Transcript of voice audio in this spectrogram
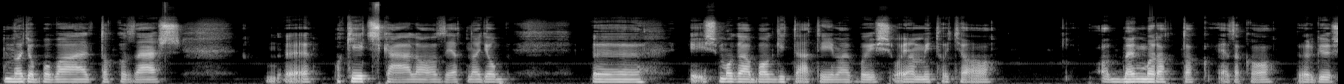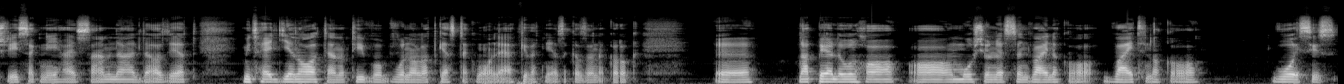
nagyobb a váltakozás, a két skála azért nagyobb, és magában a gitár témákban is olyan, mint hogyha megmaradtak ezek a pörgős részek néhány számnál, de azért, mintha egy ilyen alternatívabb vonalat kezdtek volna elkövetni ezek a zenekarok. Na például, ha a Motionless and White-nak a, White-nak a Voices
